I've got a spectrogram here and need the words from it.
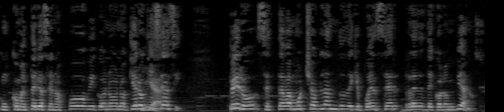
un, comentario xenofóbico, no, no quiero que sea así. Pero se estaba mucho hablando de que pueden ser redes de colombianos,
